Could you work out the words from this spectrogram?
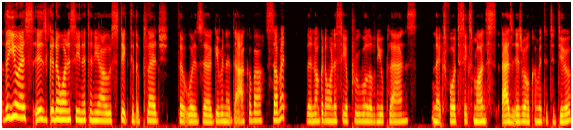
The US is going to want to see Netanyahu stick to the pledge that was uh, given at the Aqaba summit. They're not going to want to see approval of new plans next four to six months, as Israel committed to do.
